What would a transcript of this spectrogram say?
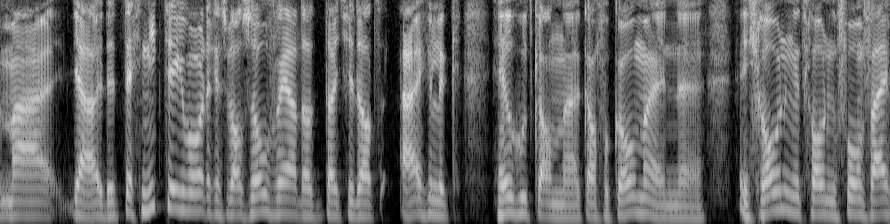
Maar ja, de techniek tegenwoordig is wel zo ver dat, dat je dat eigenlijk heel goed kan, kan voorkomen. In, in Groningen, het Groningen Forum,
